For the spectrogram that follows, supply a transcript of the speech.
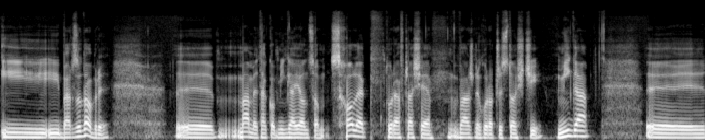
i, i bardzo dobry. Y, Mamy taką migającą scholę, która w czasie ważnych uroczystości miga. Y,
